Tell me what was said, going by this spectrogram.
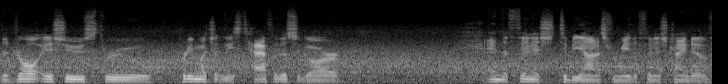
the draw issues through pretty much at least half of the cigar, and the finish. To be honest, for me, the finish kind of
